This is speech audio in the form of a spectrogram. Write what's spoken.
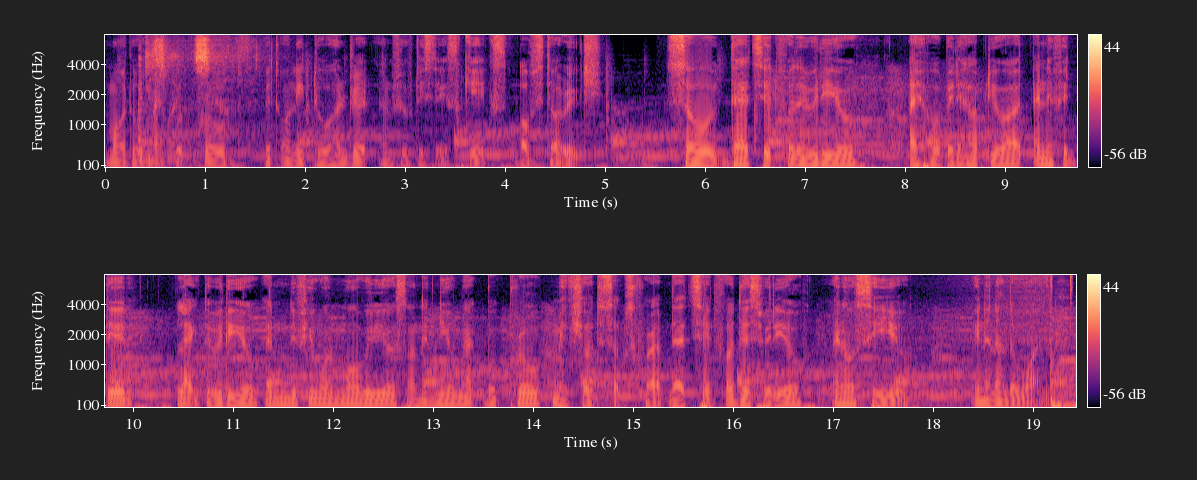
model MacBook like Pro with only 256 gigs of storage. So that's it for the video. I hope it helped you out and if it did, like the video and if you want more videos on the new MacBook Pro, make sure to subscribe. That's it for this video and I'll see you in another one.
